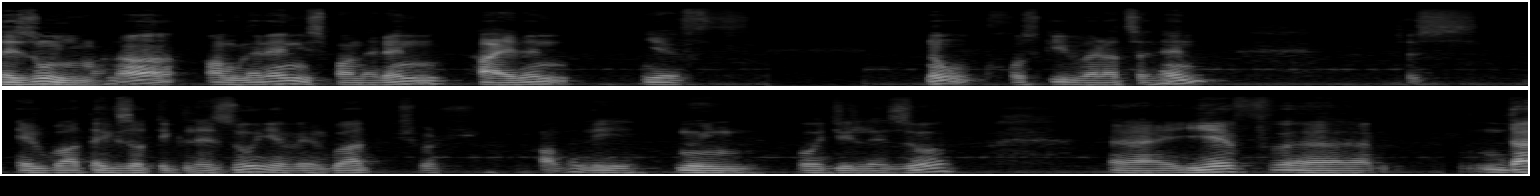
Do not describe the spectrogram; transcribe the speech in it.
լեզու իմանա, անգլերեն, իսպաներեն, հայերեն եւ նո խոսքի վրացերեն, ճես երկու հատ էկզոտիկ լեզու եւ երկու հատ ինչ-որ ավելի նույն ոճի լեզու եւ դա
